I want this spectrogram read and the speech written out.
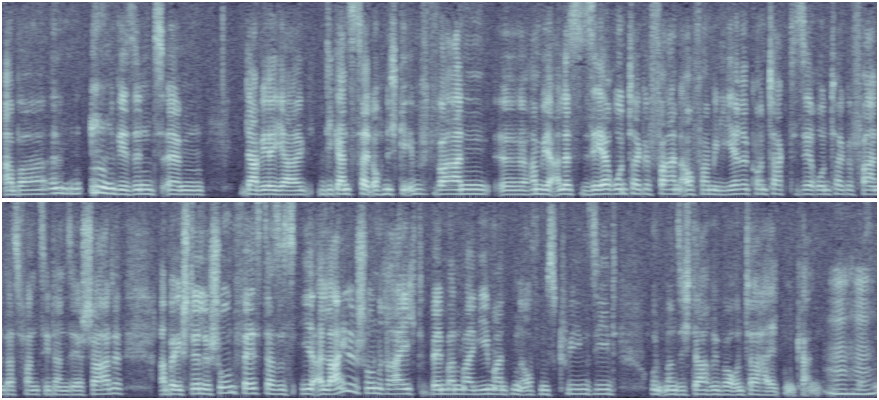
aber ähm, wir sind ähm, da wir ja die ganze Zeit auch nicht geimpft waren, äh, haben wir alles sehr runtergefahren, auch familiäre Kontakte sehr runtergefahren. Das fand sie dann sehr schade. Aber ich stelle schon fest, dass es ihr alleine schon reicht, wenn man mal jemanden auf dem Screen sieht und man sich darüber unterhalten kann. Mhm.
